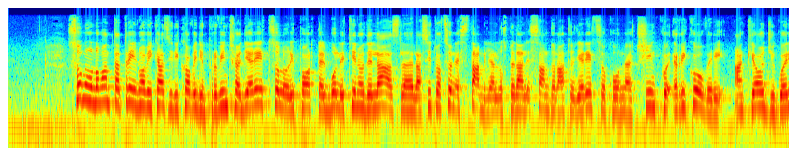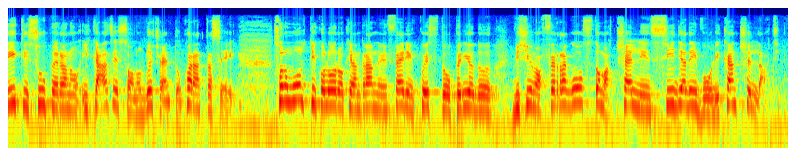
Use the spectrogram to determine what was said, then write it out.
Sono 93 i nuovi casi di Covid in provincia di Arezzo, lo riporta il bollettino dell'ASL. La situazione è stabile all'ospedale San Donato di Arezzo con 5 ricoveri. Anche oggi guariti superano i casi e sono 246. Sono molti coloro che andranno in ferie in questo periodo vicino a Ferragosto, ma c'è l'insidia dei voli cancellati.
